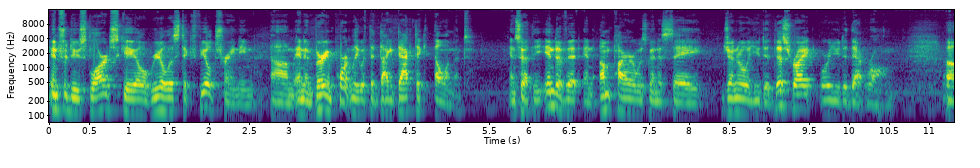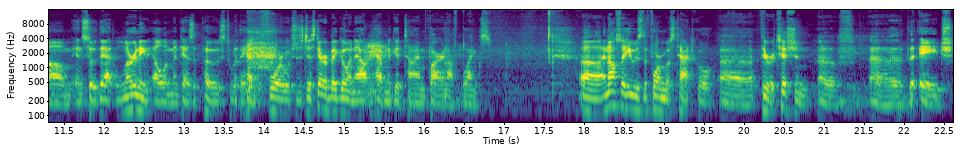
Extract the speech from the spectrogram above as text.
introduced large scale, realistic field training, um, and then very importantly, with the didactic element. And so at the end of it, an umpire was going to say, General, you did this right or you did that wrong. Um, and so that learning element, as opposed to what they had before, which was just everybody going out and having a good time firing off blanks. Uh, and also, he was the foremost tactical uh, theoretician of uh, the age,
